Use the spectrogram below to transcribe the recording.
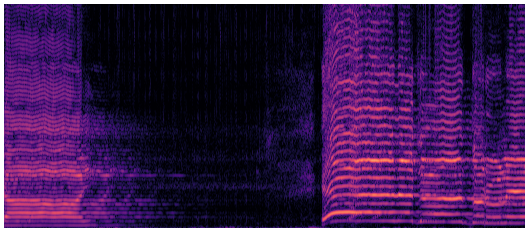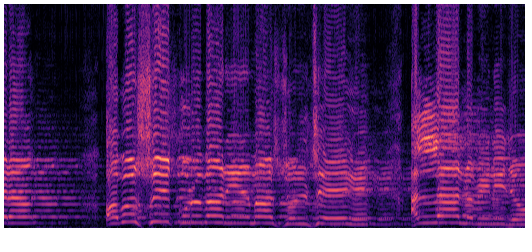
যায়। তরুণেরা, অবশ্যই কুরবানির মাস চলছে। আল্লাহ নবী নিজেও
